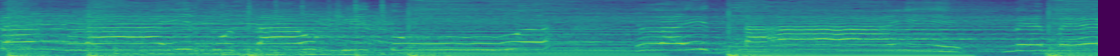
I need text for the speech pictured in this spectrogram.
สั่งหลายผู้สาวขี้ตัวไหลตายแน่แม่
